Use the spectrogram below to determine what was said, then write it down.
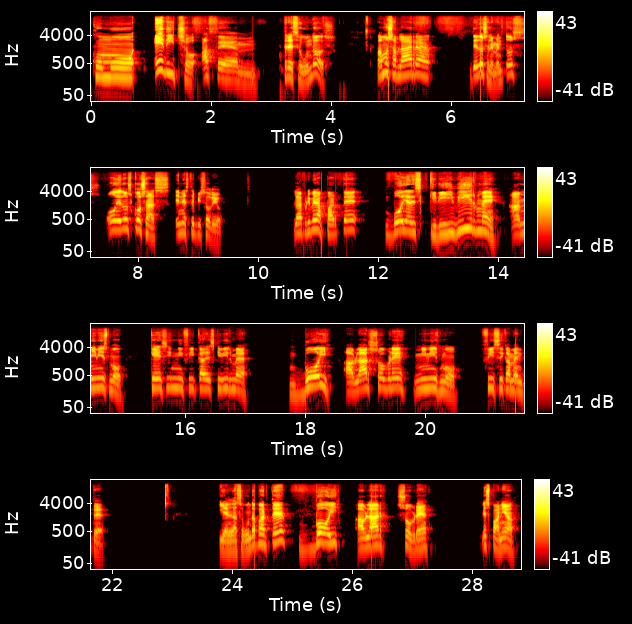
como he dicho hace mm, tres segundos, vamos a hablar eh, de dos elementos o de dos cosas en este episodio. La primera parte voy a describirme a mí mismo. ¿Qué significa describirme? Voy a hablar sobre mí mismo físicamente. Y en la segunda parte voy a hablar sobre España.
